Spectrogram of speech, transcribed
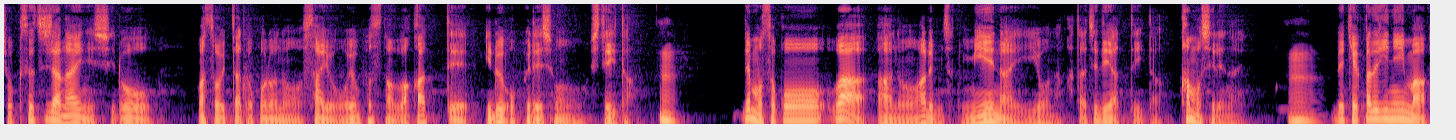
直接じゃないにしろ、まあそういったところの作用を及ぼすのは分かっているオペレーションをしていた。うん。でもそこは、あの、ある意味ちょっと見えないような形でやっていたかもしれない。うん。で、結果的に今、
